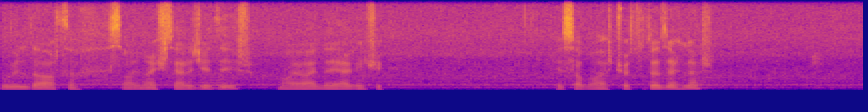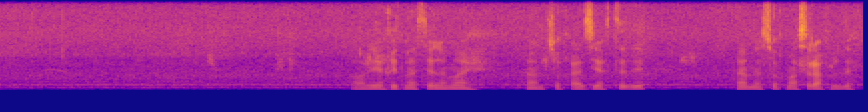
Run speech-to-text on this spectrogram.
Bu ildə artıq sayma işləri gedir. May ayında yəqin ki hesaba köçürəcəklər. Arıya xidmət eləmək həm çox əziyyətlidir, həm də çox məsrəflidir.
